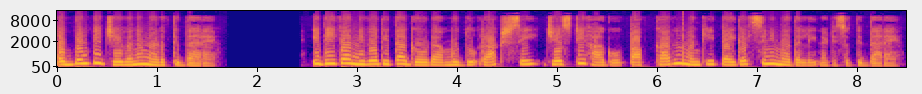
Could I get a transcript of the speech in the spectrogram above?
ಒಬ್ಬಂಟಿ ಜೀವನ ಮಾಡುತ್ತಿದ್ದಾರೆ. ಇದೀಗ ನಿವೇದಿತಾ ಗೌಡ ಮುದ್ದು ರಾಕ್ಷಸಿ ಜಿಎಸ್ಟಿ ಹಾಗೂ ಪಾಪ್ಕಾರ್ನ್ ಮಂಕಿ ಟೈಗರ್ ಸಿನಿಮಾದಲ್ಲಿ ನಟಿಸುತ್ತಿದ್ದಾರೆ.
